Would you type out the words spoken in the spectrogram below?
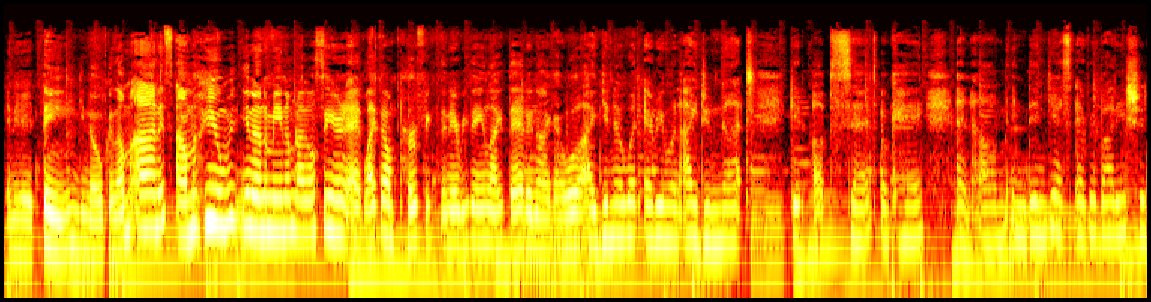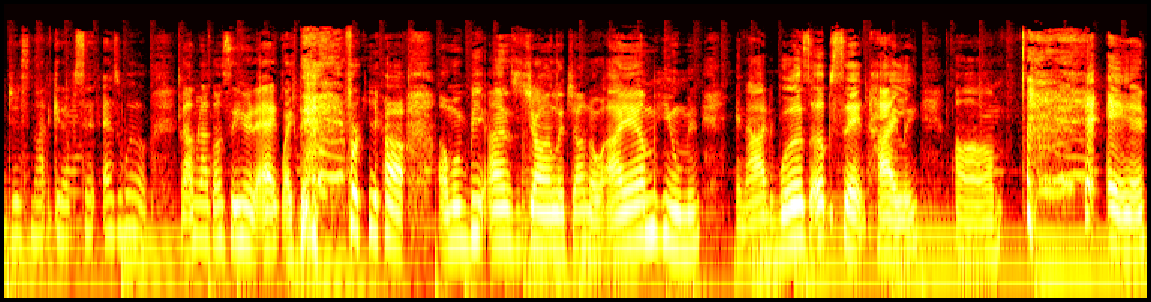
and everything, you know, because I'm honest, I'm a human, you know what I mean? I'm not gonna sit here and act like I'm perfect and everything like that. And I go, well, I, you know what, everyone, I do not get upset, okay? And um, and then yes, everybody should just not get upset as well. Now I'm not gonna sit here and act like that for y'all. I'm gonna be honest with y'all and let y'all know I am human and I was upset highly, um, and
